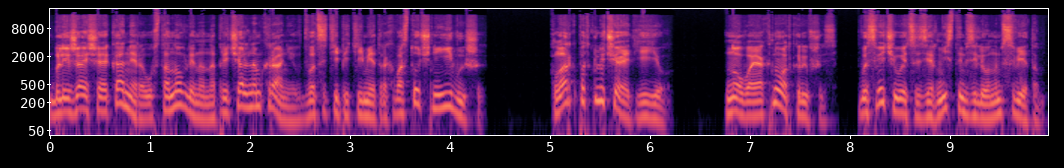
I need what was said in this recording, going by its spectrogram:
Ближайшая камера установлена на причальном кране в 25 метрах восточнее и выше. Кларк подключает ее. Новое окно, открывшись, высвечивается зернистым зеленым светом.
